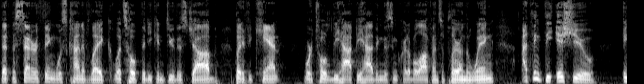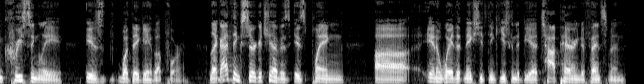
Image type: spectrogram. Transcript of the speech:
that the center thing was kind of like, let's hope that he can do this job. But if he can't, we're totally happy having this incredible offensive player on the wing. I think the issue increasingly is what they gave up for him. Like I think Sergachev is, is playing, uh, in a way that makes you think he's going to be a top pairing defenseman.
